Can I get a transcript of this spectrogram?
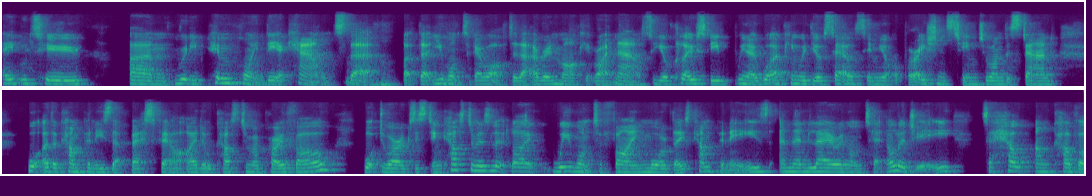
able to um, really pinpoint the accounts that that you want to go after that are in market right now. So you're closely, you know, working with your sales team, your operations team to understand what are the companies that best fit our ideal customer profile. What do our existing customers look like? We want to find more of those companies, and then layering on technology to help uncover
